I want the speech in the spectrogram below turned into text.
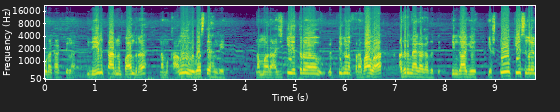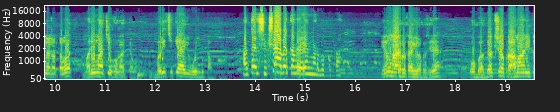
ಕೊಡಕ್ ಆಗ್ತಿಲ್ಲ ಇದೇನ್ ಕಾರಣಪ್ಪ ಅಂದ್ರ, ನಮ್ಮ ಕಾನೂನು ವ್ಯವಸ್ಥೆ ಹಂಗೈತಿ. ನಮ್ಮ ರಾಜಕೀಯೇತರ ವ್ಯಕ್ತಿಗಳ ಪ್ರಭಾವ ಅದ್ರ ಮ್ಯಾಗ ಆಗತೈತಿ. ಹಿಂಗಾಗಿ ಎಷ್ಟೋ ಕೇಸ್ಗಳೇನಾಗತ್ತಾವ ಮರಿಮಾಚಿ ಹೋಗತ್ತವ ಮರೀಚಿಕೆ ಆಗಿ ಉಳಿದ್ಬಿಟ್ಟಾವ. ಅಂತ ಶಿಕ್ಷೆ ಆಗ್ಬೇಕಂದ್ರೆ ಏನ್ ಮಾಡ್ಬೇಕಪ್ಪ? ಏನು ಮಾಡ್ಬೇಕಾಗಿಲ್ಲ ಪ್ರಜೆ? ಒಬ್ಬ ದಕ್ಷ ಪ್ರಾಮಾಣಿಕ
